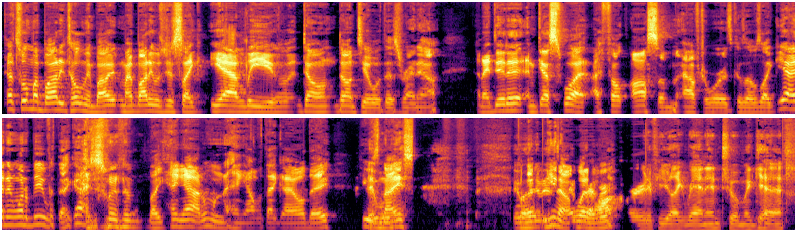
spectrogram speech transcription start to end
that's what my body told me about. My body was just like, "Yeah, leave. Don't don't deal with this right now." And I did it, and guess what? I felt awesome afterwards because I was like, "Yeah, I didn't want to be with that guy. I just wanted to like hang out. I don't want to hang out with that guy all day." He was it nice. it would you know whatever. Awkward if you like ran into him again.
